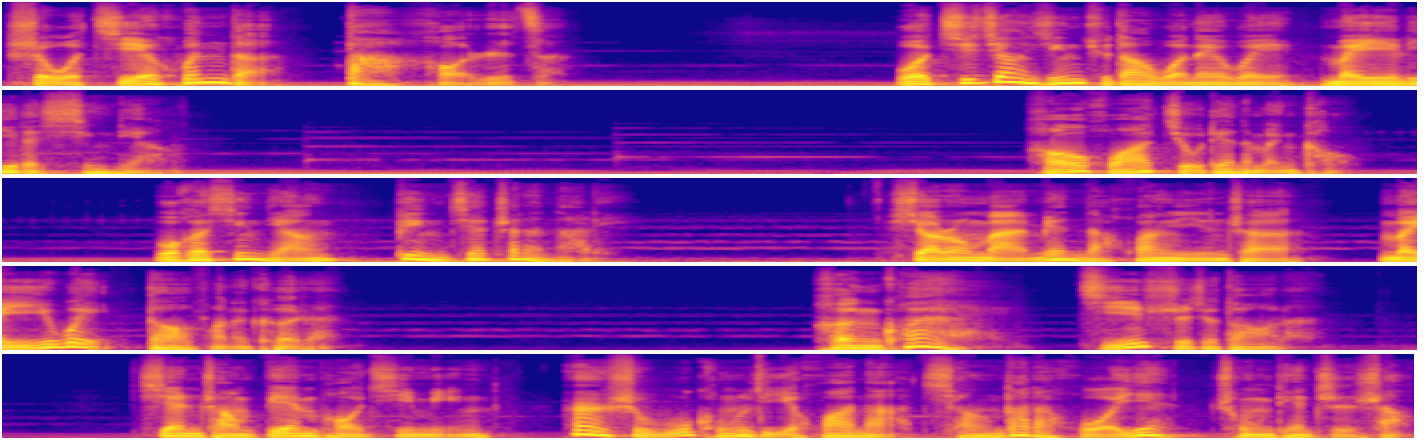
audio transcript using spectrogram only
是我结婚的大好日子，我即将迎娶到我那位美丽的新娘。豪华酒店的门口，我和新娘并肩站在那里。笑容满面的欢迎着每一位到访的客人。很快，吉时就到了，现场鞭炮齐鸣，二十五孔礼花那强大的火焰冲天直上，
